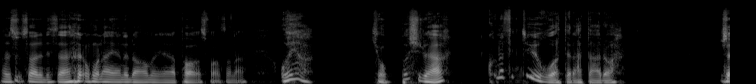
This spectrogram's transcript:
Og så sa det disse, hun ene damen i det paret svaret sånn, å ja, jobber ikke du her? Hvordan fikk du råd til dette her da?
